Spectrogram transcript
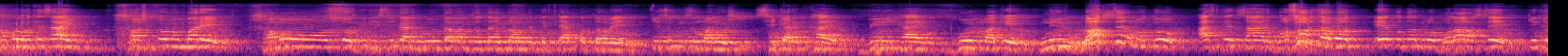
সফল হতে চাই, ষষ্ঠ নম্বরে সমস্ত বিড়ি শিকার গুল যোদ্ধা এগুলো আমাদেরকে ত্যাগ করতে হবে। কিছু কিছু মানুষ সিগারেট খায়, বিড়ি খায়, গুল মাকে নির্লজ্জের মতো আজকে চার বছর যাবৎ এই কথাগুলো বলা হচ্ছে, কিন্তু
